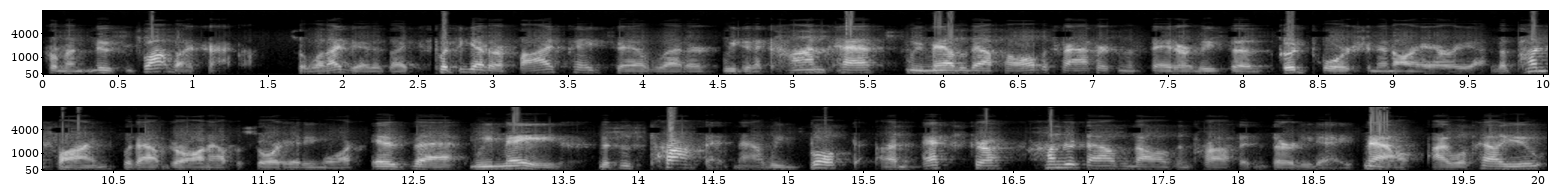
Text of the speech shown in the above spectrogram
from a nuisance wildlife trapper. So what I did is I put together a five-page sales letter. We did a contest. We mailed it out to all the trappers in the state, or at least a good portion in our area. The punchline, without drawing out the story anymore, is that we made, this is profit now, we booked an extra $100,000 in profit in 30 days. Now, I will tell you,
